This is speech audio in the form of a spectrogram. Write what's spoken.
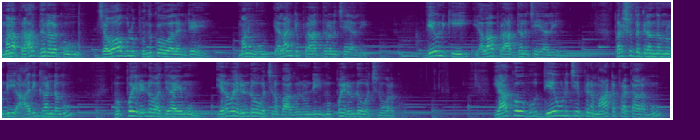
మన ప్రార్థనలకు జవాబులు పొందుకోవాలంటే మనము ఎలాంటి ప్రార్థనలు చేయాలి? దేవునికి ఎలా ప్రార్థన చేయాలి? పరిశుద్ధ గ్రంథం నుండి ఆదికాండము ముప్పై రెండవ అధ్యాయము ఇరవై రెండవ వచన భాగం నుండి ముప్పై రెండవ వచనం వరకు. యాకోబు దేవుడు చెప్పిన మాట ప్రకారము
